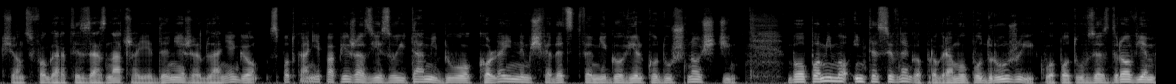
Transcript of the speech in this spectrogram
Ksiądz Fogarty zaznacza jedynie, że dla niego spotkanie papieża z jezuitami było kolejnym świadectwem jego wielkoduszności, bo pomimo intensywnego programu podróży i kłopotów ze zdrowiem,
